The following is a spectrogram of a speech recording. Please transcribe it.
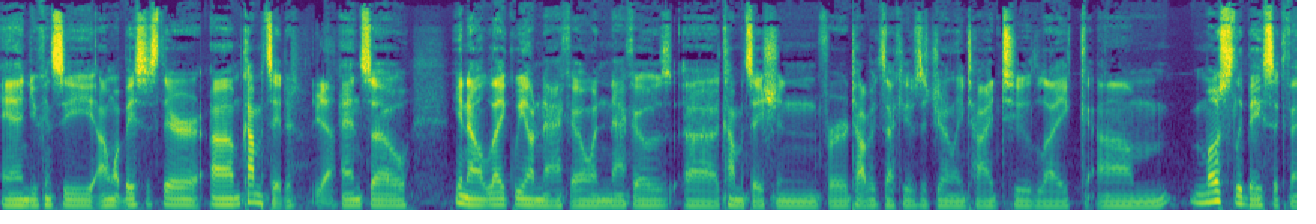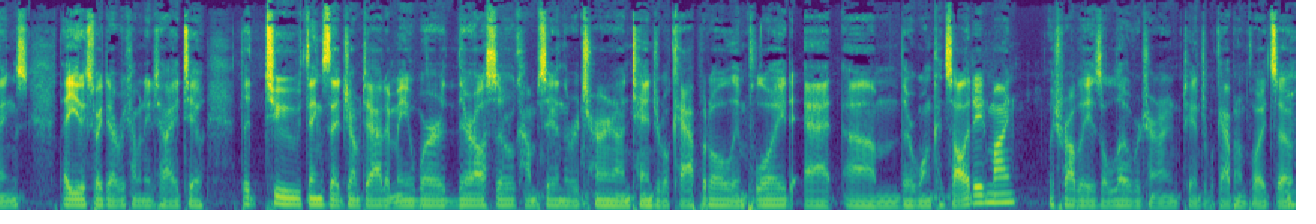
and you can see on what basis they're um, compensated. Yeah. And so, you know, like we own NACCO, and NACCO's uh, compensation for top executives is generally tied to like um, mostly basic things that you'd expect every company to tie to. The two things that jumped out at me were they're also compensated on the return on tangible capital employed at um, their one consolidated mine, which probably is a low return on tangible capital employed. So.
